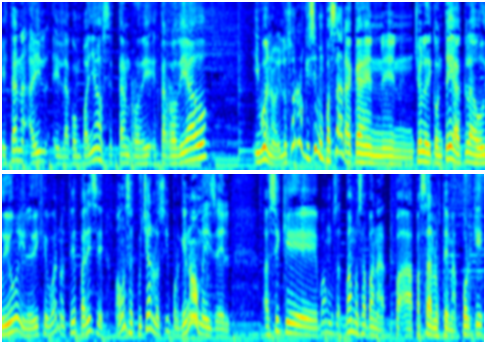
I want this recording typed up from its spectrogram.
Están ahí el acompañados, están está rodeado. Y bueno, nosotros lo quisimos pasar acá en, Yo le conté a Claudio y le dije, bueno, ¿te parece? Vamos a escucharlo, sí, ¿por qué no? Me dice él. Así que vamos vamos a pasar los temas, porque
